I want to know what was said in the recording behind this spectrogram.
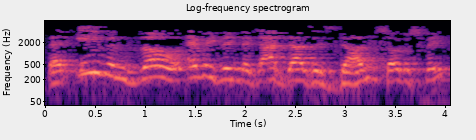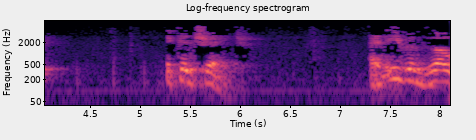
that even though everything that God does is done, so to speak, it can change. And even though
